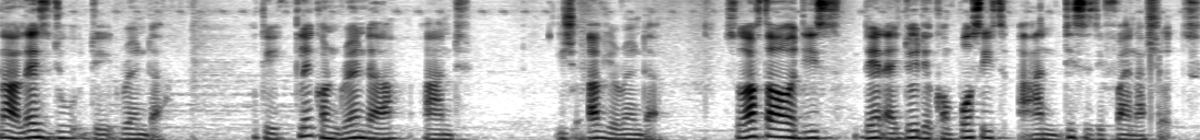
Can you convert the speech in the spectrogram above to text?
Now let's do the render. Okay click on render and you should have your render. So after all this then i do the composite and this is the final shot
